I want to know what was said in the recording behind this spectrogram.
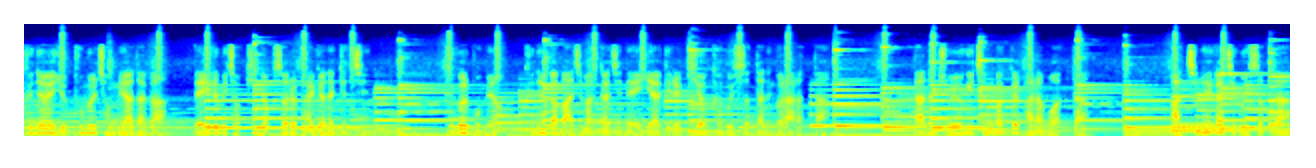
그녀의 유품을 정리하다가 내 이름이 적힌 엽서를 발견했겠지. 그걸 보며 그녀가 마지막까지 내 이야기를 기억하고 있었다는 걸 알았다. 나는 조용히 창밖을 바라보았다. 마침 해가 지고 있었다.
